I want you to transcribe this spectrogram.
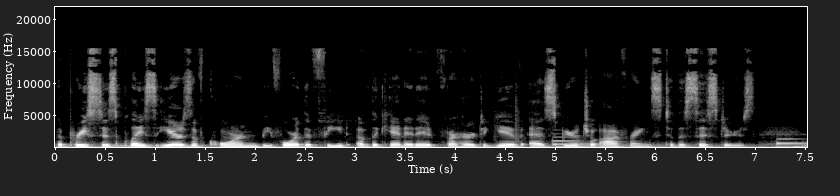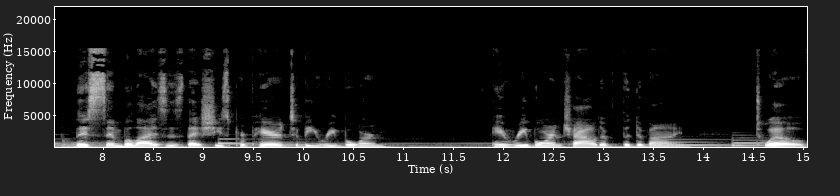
The priestess placed ears of corn before the feet of the candidate for her to give as spiritual offerings to the sisters. This symbolizes that she's prepared to be reborn, a reborn child of the divine. 12.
